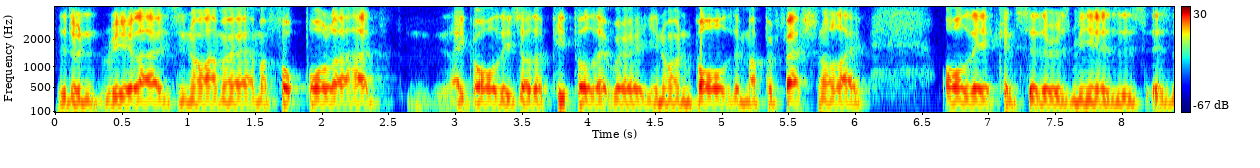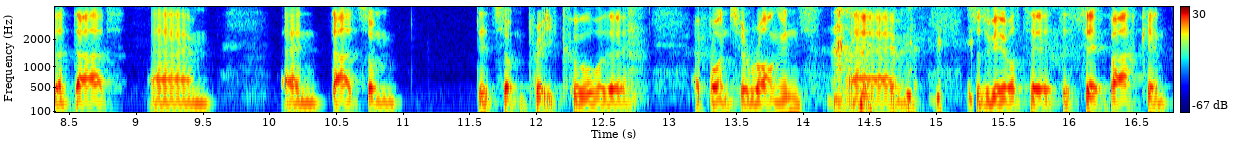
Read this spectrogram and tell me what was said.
They didn't realize, you know, I'm a I'm a footballer. I had like all these other people that were, you know, involved in my professional life. All they consider as me is is, is their dad. Um, and dad some did something pretty cool with a, a bunch of wrongins. Um, so to be able to, to sit back and,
